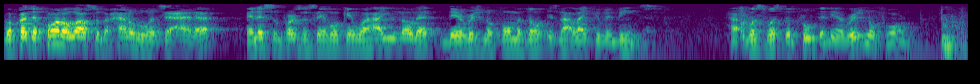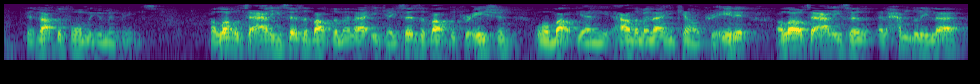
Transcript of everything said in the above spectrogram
وقد قال الله سبحانه وتعالى and this person saying, okay, well, how you know that the original form don't, is not like human beings? How, what's, what's the proof that the original form is not the form of human beings? Allah Ta'ala, He says about the malaika, He says about the creation, or about yani, how the malaika are created. Allah Ta'ala, He says, Alhamdulillah,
